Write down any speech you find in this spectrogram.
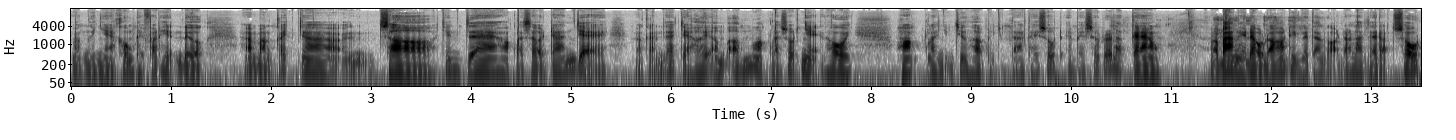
và người nhà không thể phát hiện được à, bằng cách à, sờ trên da hoặc là sờ trán trẻ và cảm giác trẻ hơi ấm ấm hoặc là sốt nhẹ thôi. Hoặc là những trường hợp mà chúng ta thấy sốt em bé sốt rất là cao. Và ba ngày đầu đó thì người ta gọi đó là giai đoạn sốt.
